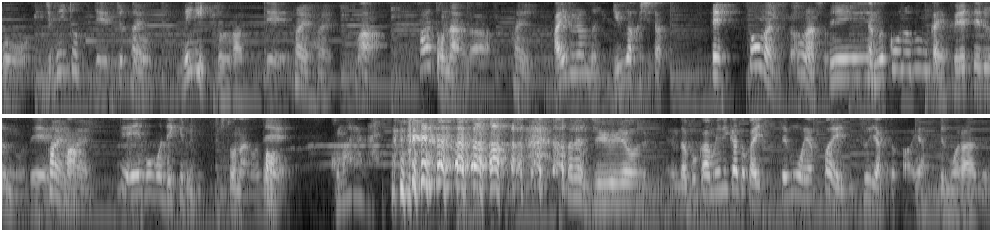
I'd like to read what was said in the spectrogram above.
個自分にとってちょっとはい。メリットがあって、はいはい。まあパートナーがはい。アイルランドに留学してた。とえそうなんですか？そうなんですよ。向こうの文化に触れてるので、まあで英語もできる人なので困らない。それは重要ですね。僕アメリカとか行ってもやっぱり通訳とかはやってもらう。ん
